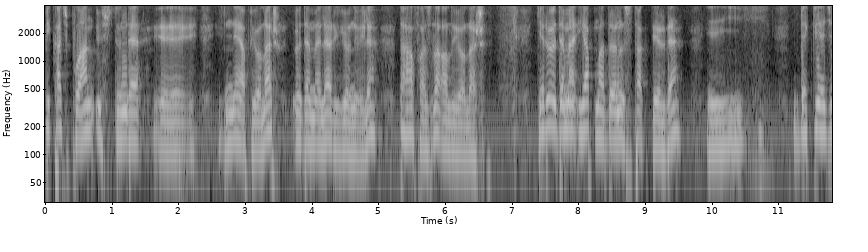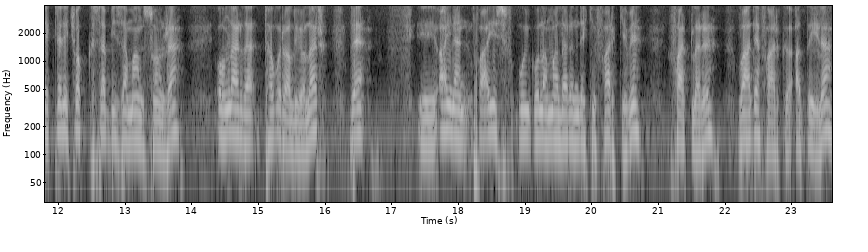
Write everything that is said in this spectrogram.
birkaç puan üstünde e, ne yapıyorlar? Ödemeler yönüyle daha fazla alıyorlar. Geri ödeme yapmadığınız takdirde e, bekleyecekleri çok kısa bir zaman sonra onlar da tavır alıyorlar ve e, aynen faiz uygulamalarındaki fark gibi farkları vade farkı adıyla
